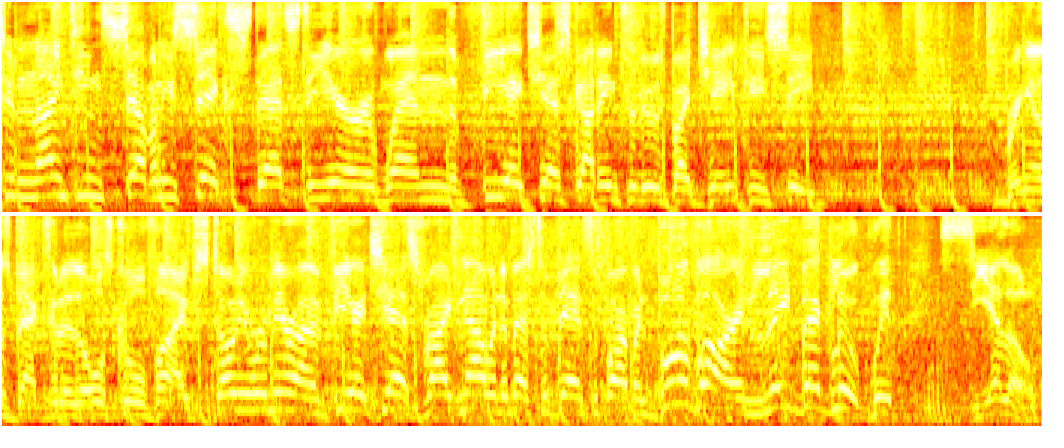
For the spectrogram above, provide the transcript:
To 1976. That's the year when the VHS got introduced by JVC. Bringing us back to the old school vibes. Tony Romera and VHS right now in the Best of Dance Department Boulevard and Laid Back Luke with Cielo.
